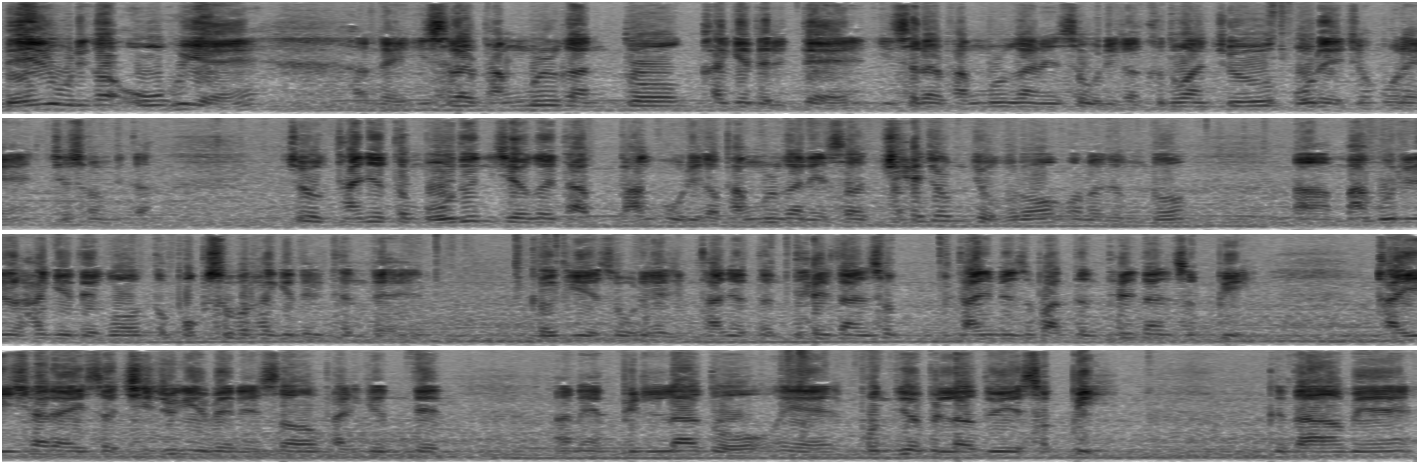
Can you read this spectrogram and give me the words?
내일 우리가 오후에 네, 이스라엘 박물관도 가게 될 때 이스라엘 박물관에서 우리가 그동안 쭉 모레죠 모레 죄송합니다. 쭉 다녔던 모든 지역을 다 방, 우리가 박물관에서 최종적으로 어느 정도 아, 마무리를 하게 되고 또 복습을 하게 될 텐데 거기에서 우리가 지금 다녔던 텔단석 다니면서 봤던 텔단석비 가이샤라에서 지중해변에서 발견된 안에 빌라도의 본디오 빌라도의 석비 그 다음에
